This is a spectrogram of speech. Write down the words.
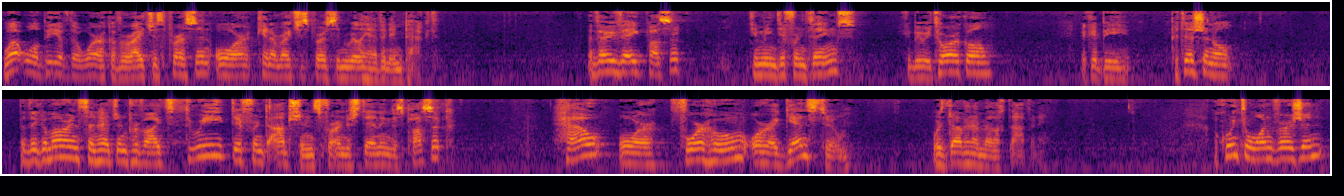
What will be of the work of a righteous person, or can a righteous person really have an impact? A very vague pasuk can mean different things could be rhetorical, it could be petitional. But the Gemara in Sanhedrin provides three different options for understanding this pasuk. How or for whom or against whom was David HaMelech davening? According to one version,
